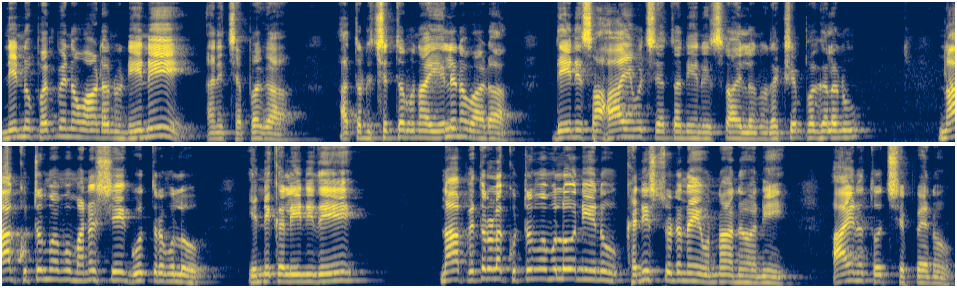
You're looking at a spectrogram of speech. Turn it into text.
నిన్ను పంపినవాడను నేనే అని చెప్పగా అతడు చిత్తమున ఏలినవాడా దేని సహాయము చేత నేను ఇస్రాయిలను రక్షింపగలను? నా కుటుంబము మనశ్శే గోత్రములో ఎన్నిక లేనిదే నా పితరుల కుటుంబములో నేను కనిష్ఠుడనై ఉన్నాను అని ఆయనతో చెప్పాను.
